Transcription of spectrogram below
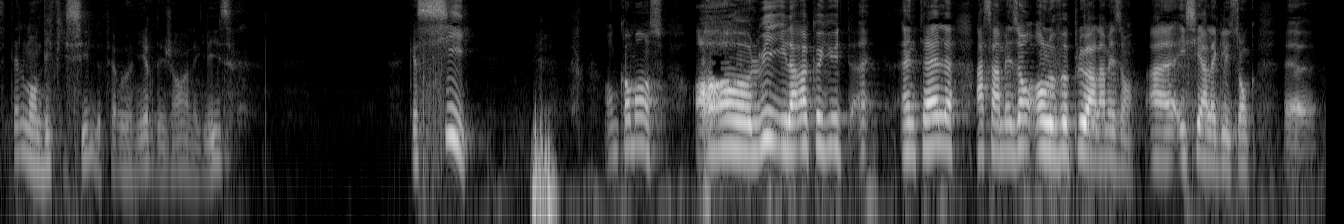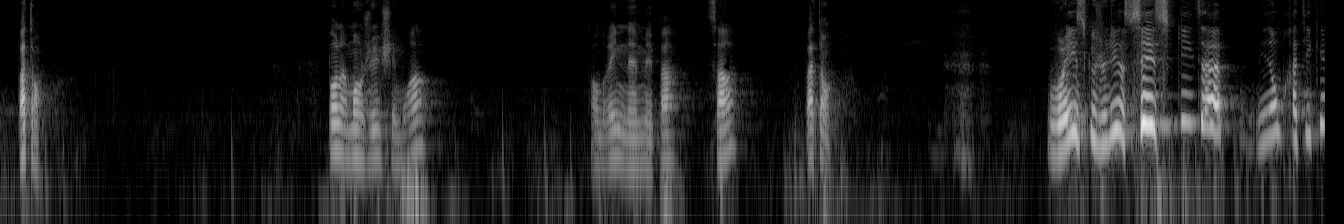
C'est tellement difficile de faire venir des gens à l'Église que si on commence, Oh, lui, il a accueilli un tel à sa maison, on ne le veut plus à la maison, ici à l'église. Donc, euh, va-t'en. Paul a mangé chez moi. Sandrine n'aimait pas ça. Va-t'en. Vous voyez ce que je veux dire? C'est ce qu'ils ont pratiqué.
